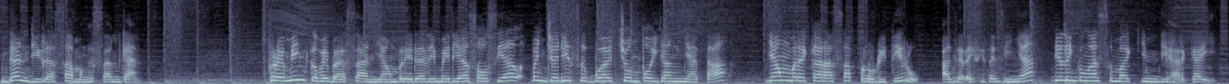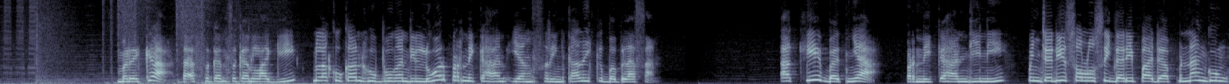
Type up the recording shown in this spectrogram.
dan dirasa mengesankan. Framing kebebasan yang beredar di media sosial menjadi sebuah contoh yang nyata yang mereka rasa perlu ditiru agar eksistensinya di lingkungan semakin dihargai. Mereka tak segan-segan lagi melakukan hubungan di luar pernikahan yang sering kali kebablasan. Akibatnya, pernikahan dini menjadi solusi daripada penanggung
